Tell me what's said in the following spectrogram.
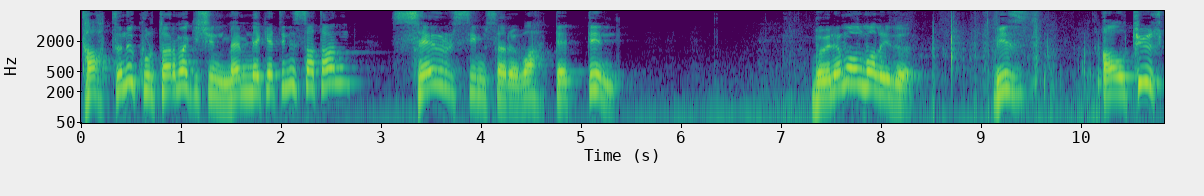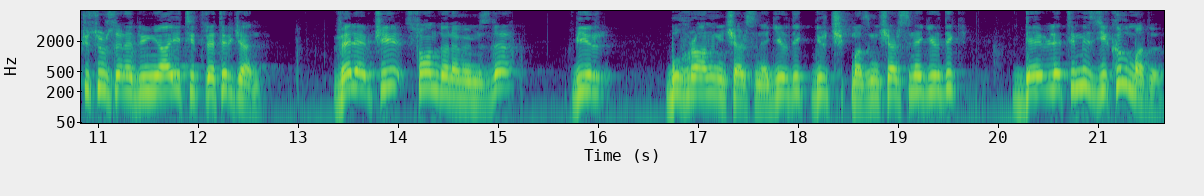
tahtını kurtarmak için memleketini satan Sevr Simsarı Vahdettin. Böyle mi olmalıydı? Biz 600 küsür sene dünyayı titretirken velev ki son dönemimizde bir buhranın içerisine girdik, bir çıkmazın içerisine girdik. Devletimiz yıkılmadı.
